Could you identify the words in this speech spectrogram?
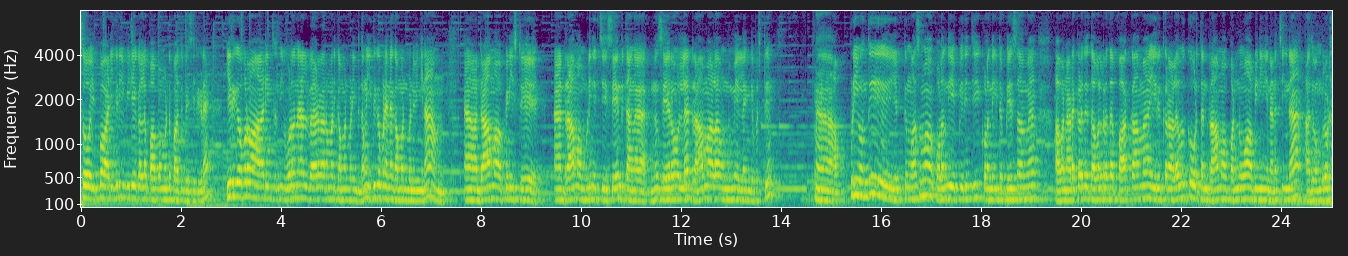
ஸோ இப்போ அடிக்கடி வீடியோக்களில் பாப்பா மட்டும் பார்த்து பேசிட்டு இருக்கிறேன். இதுக்கப்புறம் ஆடியன்ஸ் வந்து இவ்வளோ நாள் வேறு வேறு மாதிரி கமெண்ட் பண்ணிட்டு இருந்தாங்க. இதுக்கப்புறம் என்ன கமெண்ட் பண்ணுவீங்கன்னா ட்ராமா ஃபினிஷ்டு ட்ராமா முடிஞ்சிச்சு சேர்ந்துட்டாங்க. இன்னும் சேரவும் இல்லை. ட்ராமாலாம் ஒன்றுமே இல்லை இங்கே ஃபஸ்ட்டு அப்படி வந்து எட்டு மாதமாக குழந்தைய பிரிஞ்சு குழந்தைகிட்ட பேசாமல் அவன் நடக்கிறது தவழ்கிறத பார்க்காம இருக்கிற அளவுக்கு ஒருத்தன் ட்ராமா பண்ணுவான் அப்படின்னு நீங்கள் நினச்சிங்கன்னா அது உங்களோட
